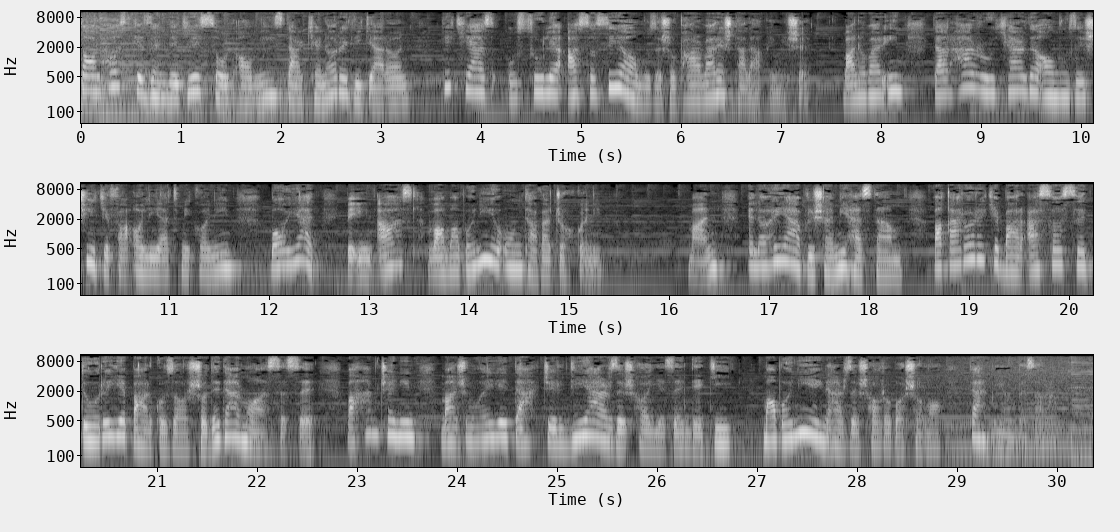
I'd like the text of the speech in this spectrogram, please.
سالهاست که زندگی صلح آمیز در کنار دیگران یکی از اصول اساسی آموزش و پرورش تلقی میشه. بنابراین در هر رویکرد آموزشی که فعالیت می کنیم باید به این اصل و مبانی اون توجه کنیم. من الهه ابریشمی هستم و قراره که بر اساس دوره برگزار شده در مؤسسه و همچنین مجموعه ده جلدی ارزش های زندگی مبانی این ارزش ها رو با شما در میان بذارم.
